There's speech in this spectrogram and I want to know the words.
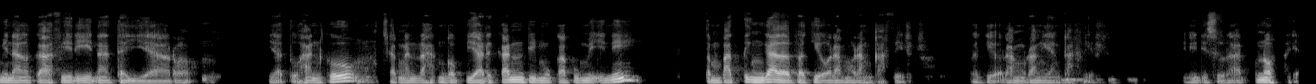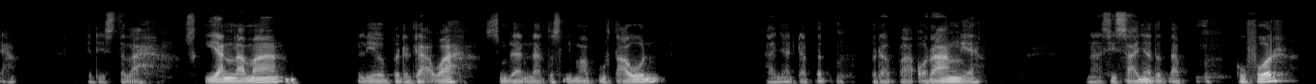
minal kafirina tayyara. Ya Tuhanku, janganlah engkau biarkan di muka bumi ini tempat tinggal bagi orang-orang kafir. Bagi orang-orang yang kafir. Ini di surat Nuh ya. Jadi setelah sekian lama beliau berdakwah 950 tahun hanya dapat berapa orang ya. Nah, sisanya tetap kufur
